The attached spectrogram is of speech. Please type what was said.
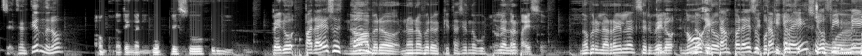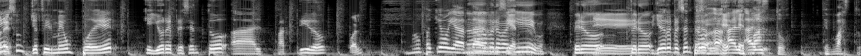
¿Se, se entiende, no? Aunque no tenga ningún peso jurídico. Pero para eso están. No, pero no, no, pero es que está haciendo cumplir No, la, están para eso. No, pero la regla del cervello. Pero no, pero están para eso, están porque yo, para fi- eso, yo firmé, ¿Para eso? yo firmé un poder que yo represento al partido. ¿Cuál? No, ¿para qué voy a andar No, pero ¿para qué? Pero, Eh, pero yo represento Pero a- es, al, es al- vasto. Es vasto.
